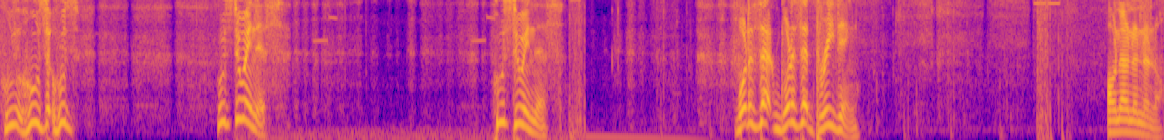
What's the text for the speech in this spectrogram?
Who, who's, who's, who's doing this? Who's doing this? What is that? What is that breathing? Oh, no, no, no, no.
